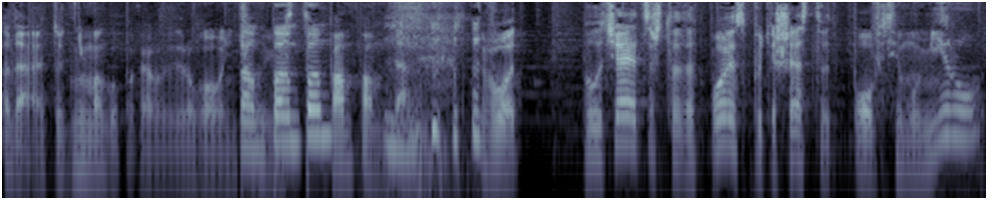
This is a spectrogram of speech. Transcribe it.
а, да, тут не могу пока другого ничего Пам-пам-пам. Пам-пам, да. Вот. Получается, что этот поезд путешествует по всему миру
